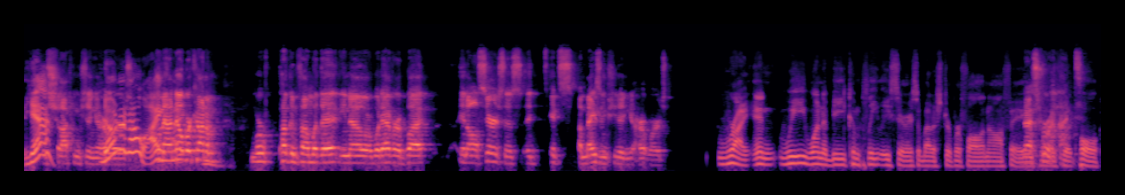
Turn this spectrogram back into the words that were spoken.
yeah, it's shocking she didn't get hurt no, no, worse. no. I, I mean, I know we're kind of we're poking fun with it, you know, or whatever, but in all seriousness, it, it's amazing she didn't get hurt worse. Right, and we want to be completely serious about a stripper falling off a That's 20 foot pole.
